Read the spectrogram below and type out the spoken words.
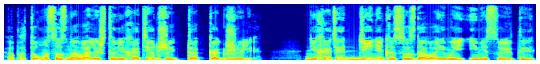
а потом осознавали, что не хотят жить так, как жили. Не хотят денег и создаваемой ими суеты,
